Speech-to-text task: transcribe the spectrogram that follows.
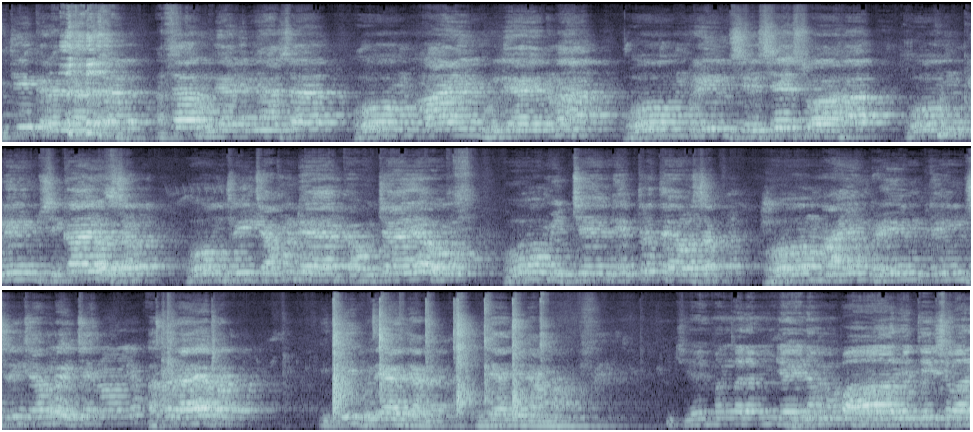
इति करन्तर अथ हृदयन्यास ॐ ऐं हृदयाय नमः। ॐ ह्रीं शिरसे स्वाहा। ॐ क्लीं शिखाय वसम्। ॐ श्री चामुण्ड्याय कौचाय ॐ इच्छे नेतृत्य वसम्। ॐ ऐं ह्रीं क्लीं श्री चामुण्ड इच्छे। हस्तराय इति हृदयाय हृदयाय नामः जय मंगलम जय नम पार्वतीश्वर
